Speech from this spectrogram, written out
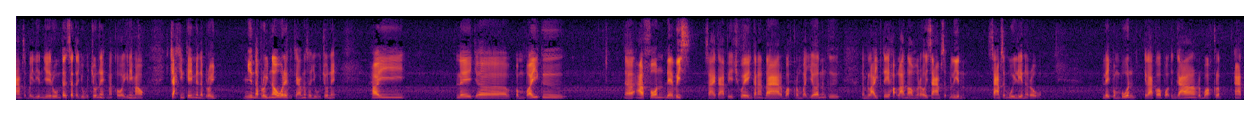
133លាននិយាយរួមទៅសិតតែយុវជនទេមកក្រោយនេះមកចាស់ជាងគេមានតែប្រុយមានតែប្រុយណូទេក្រៅនោះសិតយុវជនទេហើយលេខ8គឺ Alphonse Davis ខ្សែការពារឆ្វេងកាណាដារបស់ក្រុម Bayern ហ្នឹងគឺតម្លៃផ្ទេហក់ឡើងដល់130លាន31លានអឺរ៉ូលេខ9កីឡាករប៉ូទុយហ្គាល់របស់ក្លឹប AT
